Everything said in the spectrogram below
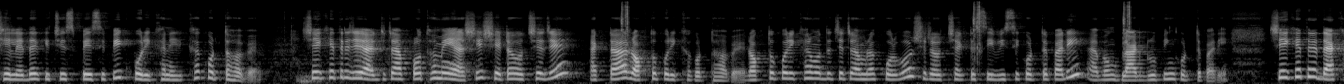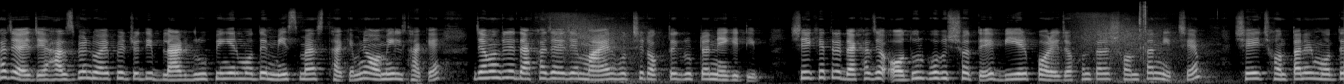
ছেলেদের কিছু স্পেসিফিক পরীক্ষা নিরীক্ষা করতে হবে। সেই ক্ষেত্রে যে যেটা প্রথমেই আসি, সেটা হচ্ছে যে একটা রক্ত পরীক্ষা করতে হবে। রক্ত পরীক্ষার মধ্যে যেটা আমরা করব, সেটা হচ্ছে একটা সিবিসি করতে পারি এবং ব্লাড গ্রুপিং করতে পারি। সেই ক্ষেত্রে দেখা যায় যে হাজব্যান্ড ওয়াইফের যদি ব্লাড গ্রুপিংয়ের মধ্যে মিসম্যাচ থাকে মানে অমিল থাকে, যেমন যদি দেখা যায় যে মায়ের হচ্ছে রক্তের গ্রুপটা নেগেটিভ সেই ক্ষেত্রে দেখা যায় অদূর ভবিষ্যতে বিয়ের পরে যখন তারা সন্তান নিচ্ছে সেই সন্তানের মধ্যে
